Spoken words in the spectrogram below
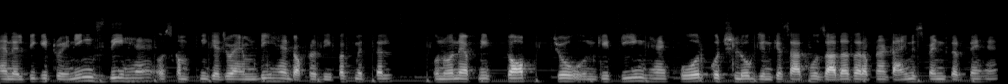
एनएलपी की ट्रेनिंग्स दी हैं। उस कंपनी के जो एमडी हैं डॉक्टर दीपक मित्तल उन्होंने अपनी टॉप जो उनकी टीम है कोर कुछ लोग जिनके साथ वो ज़्यादातर अपना टाइम स्पेंड करते हैं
